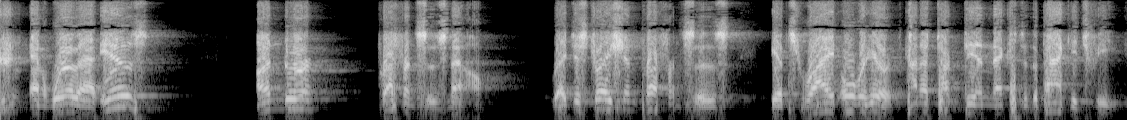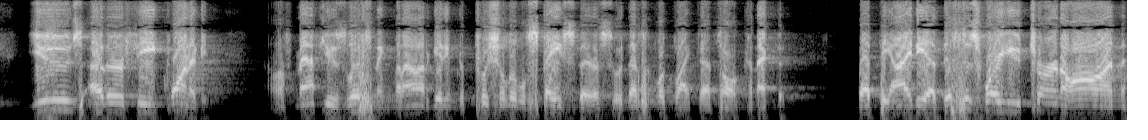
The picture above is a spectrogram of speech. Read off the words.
and where that is under preferences now. Registration preferences, it's right over here. It's kind of tucked in next to the package fee use other fee quantity. Now, if Matthew's listening, but I want to get him to push a little space there so it doesn't look like that's all connected. But the idea, this is where you turn on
